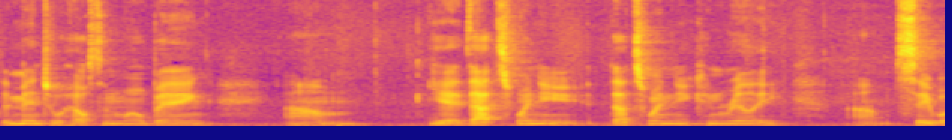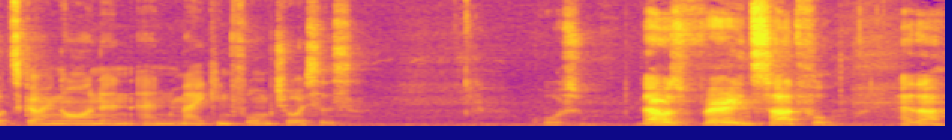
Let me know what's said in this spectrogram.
the mental health and well-being. Um, yeah, that's when you that's when you can really um, see what's going on and, and make informed choices. Awesome. That was very insightful, Heather.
